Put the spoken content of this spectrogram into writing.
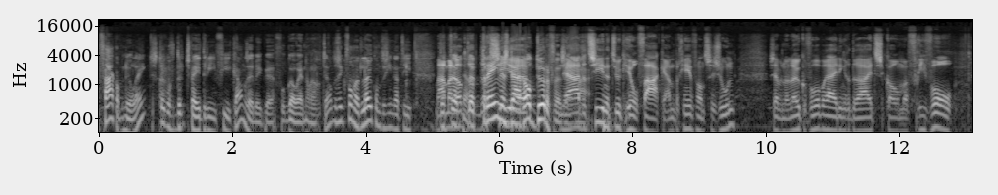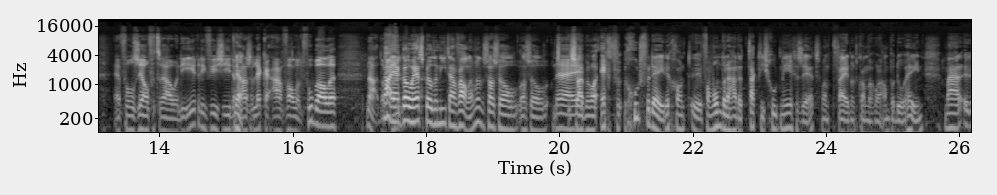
vaak op 0-1. Een stuk of 2, 3, 4 kansen heb ik eh, voor Go Ahead nog wel geteld. Dus ik vond het leuk om te zien dat die dat, dat, de trainers je- daar wel durven. zeg Ja, maar. dat zie je natuurlijk heel vaak aan het begin van het seizoen. Ze hebben een leuke voorbereiding gedraaid. Ze komen frivol en vol zelfvertrouwen in de eredivisie. Dan Ja. gaan ze lekker aanvallend voetballen. Nou, dan Nou ja, Go Ahead speelde niet aanvallen. Want het was wel, was wel, Nee. ze hebben wel echt goed verdedigd. Gewoon, eh, van Wonderen hadden het tactisch goed neergezet. Want Feyenoord kwam er gewoon amper doorheen. Maar eh,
